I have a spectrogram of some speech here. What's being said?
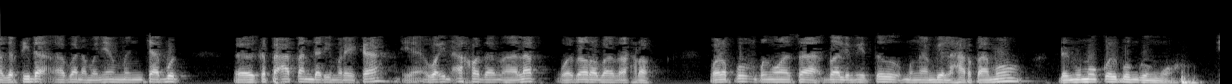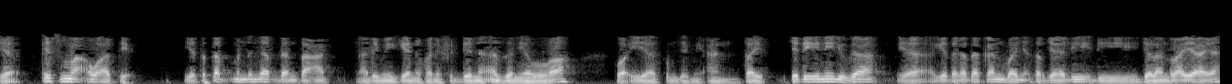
agar tidak apa namanya mencabut ketaatan dari mereka ya wa in akhadha malak wa daraba dhahrak walaupun penguasa zalim itu mengambil hartamu dan memukul punggungmu ya isma wa ati ya tetap mendengar dan taat nah demikian ikhwan fillah azan ya Allah wa iyyakum jami'an. Taib. Jadi ini juga ya kita katakan banyak terjadi di jalan raya ya.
